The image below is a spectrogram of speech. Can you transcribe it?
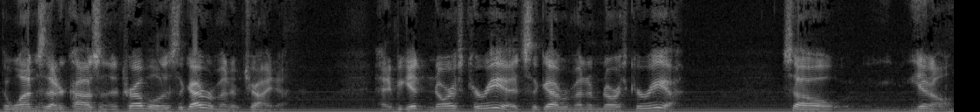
the ones that are causing the trouble is the government of China. And if you get North Korea, it's the government of North Korea. So, you know,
